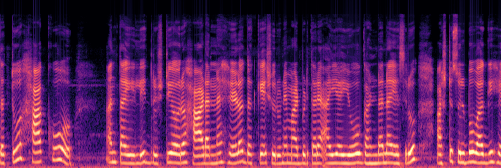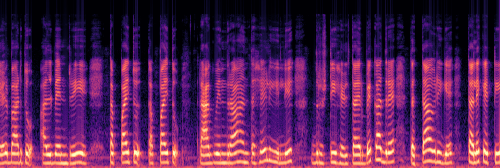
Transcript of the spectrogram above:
ದತ್ತು, ಹಾಕು. ಅಂತ ಇಲ್ಲಿ ದೃಷ್ಟಿಯವರು ಹಾಡನ್ನು ಹೇಳೋದಕ್ಕೆ ಶುರುನೆ ಮಾಡಿಬಿಡ್ತಾರೆ. ಅಯ್ಯಯ್ಯೋ, ಗಂಡನ ಹೆಸರು ಅಷ್ಟು ಸುಲಭವಾಗಿ ಹೇಳಬಾರ್ದು ಅಲ್ವೇನ್ರಿ? ತಪ್ಪಾಯಿತು ತಪ್ಪಾಯಿತು. ರಾಘವೇಂದ್ರ ಅಂತ ಹೇಳಿ ಇಲ್ಲಿ ದೃಷ್ಟಿ ಹೇಳ್ತಾ ಇರಬೇಕಾದ್ರೆ ದತ್ತ ಅವರಿಗೆ ತಲೆ ಕೆಟ್ಟಿ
